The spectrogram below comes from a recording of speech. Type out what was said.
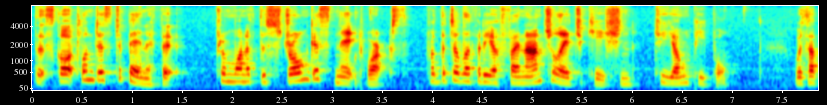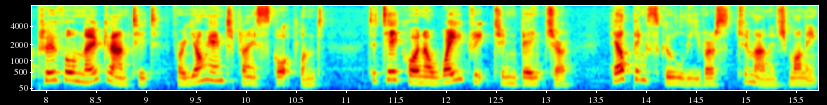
that Scotland is to benefit from one of the strongest networks for the delivery of financial education to young people, with approval now granted for Young Enterprise Scotland to take on a wide reaching venture helping school leavers to manage money.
